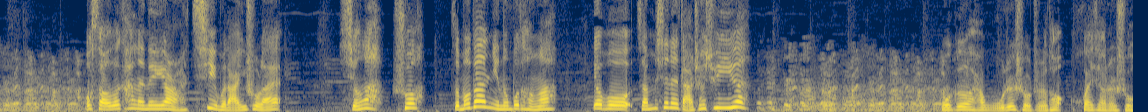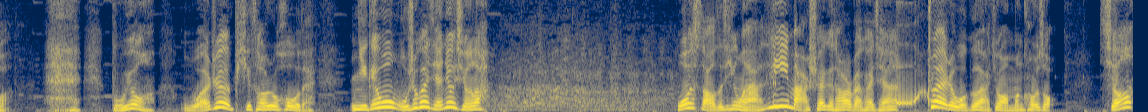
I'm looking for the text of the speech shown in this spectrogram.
我嫂子看了那样啊，气不打一处来。行了，说怎么办？你能不疼啊？要不咱们现在打车去医院？我哥还捂着手指头，坏笑着说：“嘿，不用，我这皮糙肉厚的，你给我五十块钱就行了。”我嫂子听完，立马甩给他二百块钱，拽着我哥啊就往门口走。行，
